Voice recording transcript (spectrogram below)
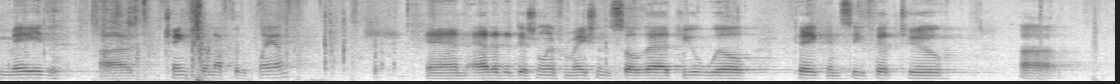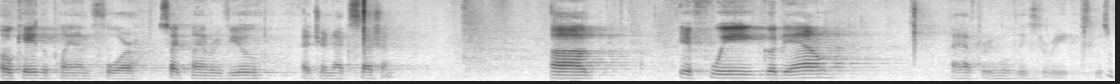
made uh, changes enough to the plan and added additional information so that you will take and see fit to uh, okay the plan for site plan review at your next session. Uh, If we go down, I have to remove these to read, excuse me.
